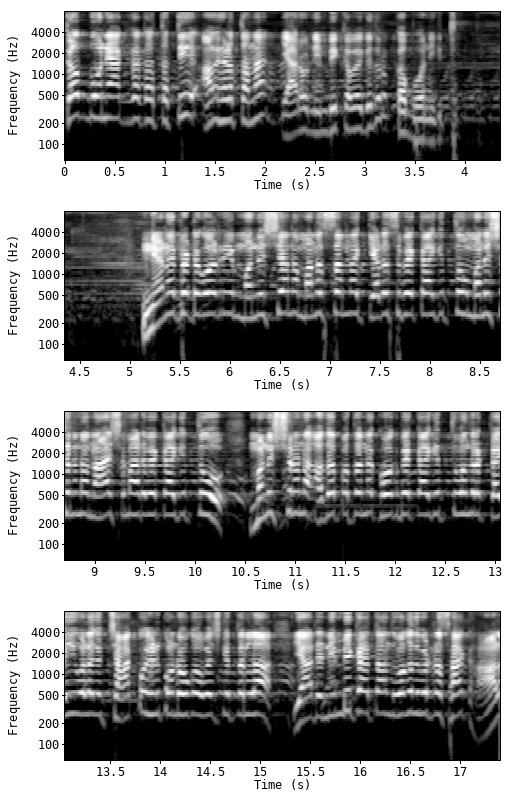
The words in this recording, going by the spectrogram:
ಕಬ್ಬು ಒಣಗಾಕತ್ತತಿ ಅವ ಹೇಳ್ತಾನ, ಯಾರೋ ನಿಂಬಿಕಾಯಿ ಒಗಿದ್ರು ಕಬ್ಬು ಒಣಗಿತ್ತು. ನೆನಪಿಟ್ಟುಕೊಳ್ರಿ ಮನುಷ್ಯನ ಮನಸ್ಸನ್ನ ಕೆಡಿಸಬೇಕಾಗಿತ್ತು, ಮನುಷ್ಯನನ್ನ ನಾಶ ಮಾಡಬೇಕಾಗಿತ್ತು, ಮನುಷ್ಯನನ್ನ ಅಧಪತನಕ್ಕೆ ಹೋಗಬೇಕಾಗಿತ್ತು ಅಂದ್ರೆ ಕೈ ಒಳಗೆ ಚಾಕು ಹಿಡ್ಕೊಂಡು ಹೋಗೋ ಅವಶ್ಯಕತೆ ಇಲ್ಲ ಯಾರು ನಿಂಬಿಕಾಯಿ ತಂದು ಒಗೆದು ಬಿಟ್ರೆ ಸಾಕು, ಹಾಳ.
